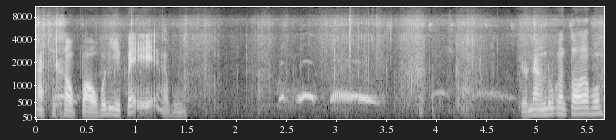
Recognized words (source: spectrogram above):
อาจจะเข่าเป่าพอดีเป๊ะครับผม เดี๋ยวนั่งดูกันต่อครับผม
